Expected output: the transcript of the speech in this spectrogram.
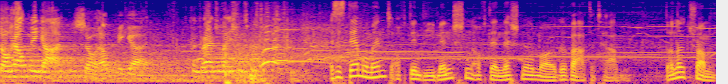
So help me God. So help me God. Congratulations, Mr. President. Es ist der Moment, auf den die Menschen auf der National Mall gewartet haben. Donald Trump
